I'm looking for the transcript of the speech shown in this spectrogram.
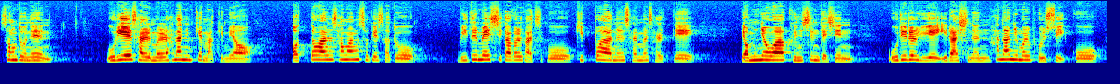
성도는 우리의 삶을 하나님께 맡기며 어떠한 상황 속에서도 믿음의 시각을 가지고 기뻐하는 삶을 살 때 염려와 근심 대신 우리를 위해 일하시는 하나님을 볼 수 있고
